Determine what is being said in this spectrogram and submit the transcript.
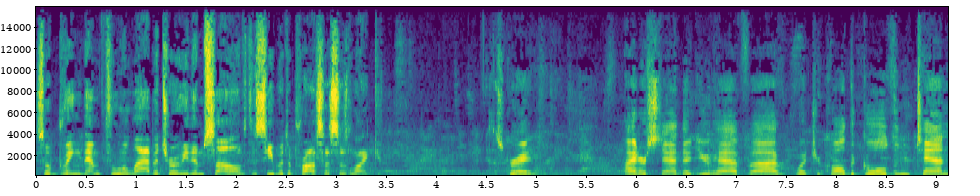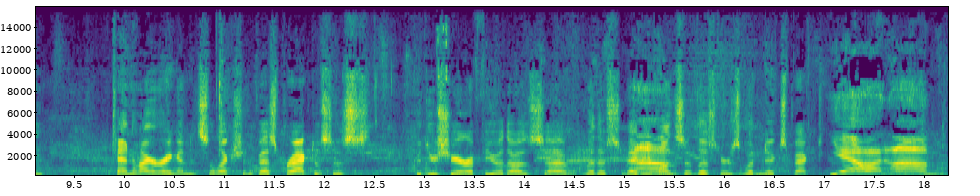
So bring them through a laboratory themselves to see what the process is like. That's great. I understand that you have uh, what you call the Golden 10, 10 hiring and selection best practices. Could you share a few of those uh, with us? Maybe um, ones that listeners wouldn't expect? Yeah. Um,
